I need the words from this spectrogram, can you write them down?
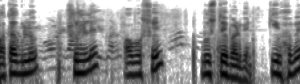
কথাগুলো শুনলে অবশ্যই বুঝতে পারবেন কীভাবে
